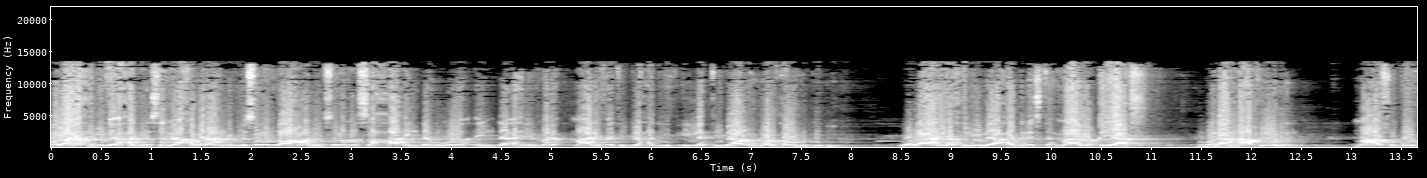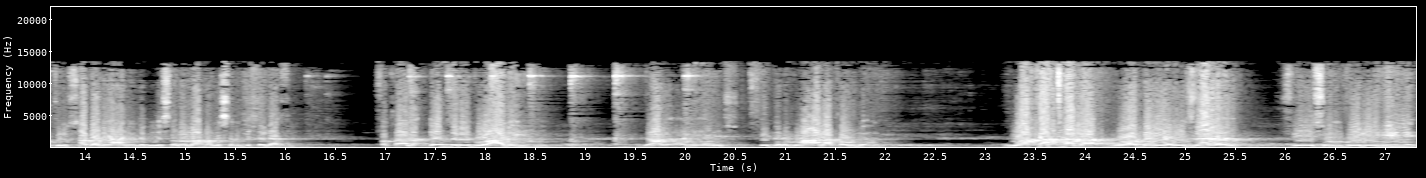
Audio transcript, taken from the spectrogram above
walaa yaxillu liaxadin samica khabara can nabiy sala allahu alayh wasalam saxa cindahu cinda ahli lmacrifati bilxadiid ila itibaacuhu walqowlu bihi walaa yaxillu liaxadin isticmaalu qiyaas walaa macquulin maca hubuuti alkhabari can nabiyi sala allahu alay slam bikhilaafihi faqaala idribuu calayhi idribuu calaa qowli an wa kataba wabayu zarci الزرع في سنبله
